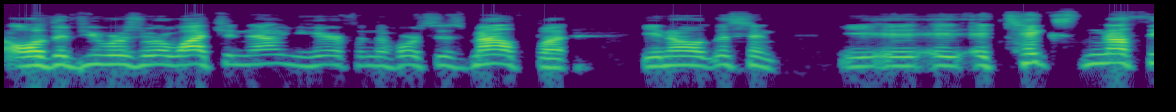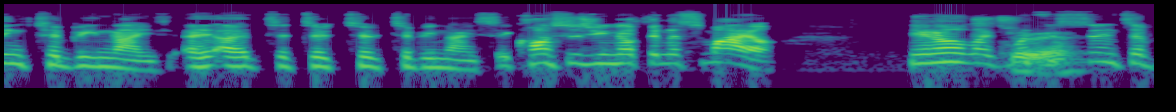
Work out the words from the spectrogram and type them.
all the viewers who are watching now, you hear from the horse's mouth. But you know, listen, it, it, it takes nothing to be nice. Uh, uh, to, to to to be nice, it costs you nothing to smile. You know, like with the sense of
